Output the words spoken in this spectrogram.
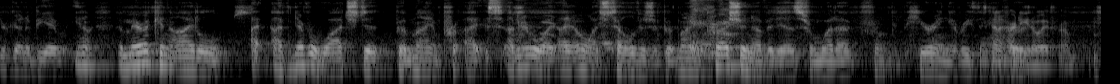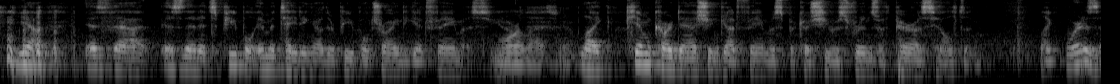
you're going to be able, you know, American Idol. I, have never watched it, but my impre- I, have never watched, I don't watch television, but my impression of it is from what I've from hearing everything. It's kind of hard to get away from. yeah, is that is that it's people imitating other people trying to get famous. More know? or less. Yeah. Like Kim Kardashian got famous because she was friends with Paris Hilton. Like, where does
